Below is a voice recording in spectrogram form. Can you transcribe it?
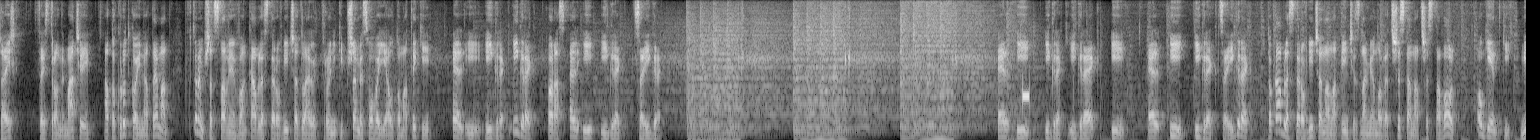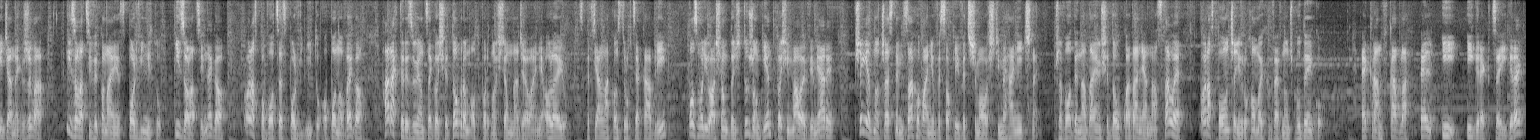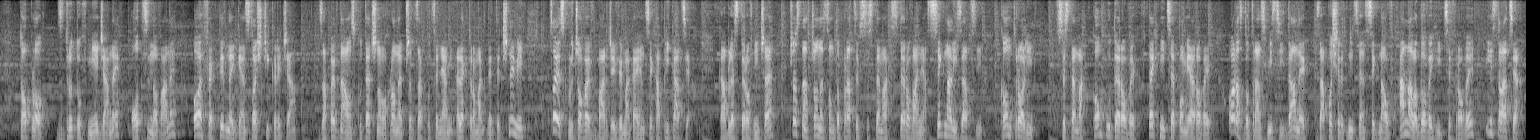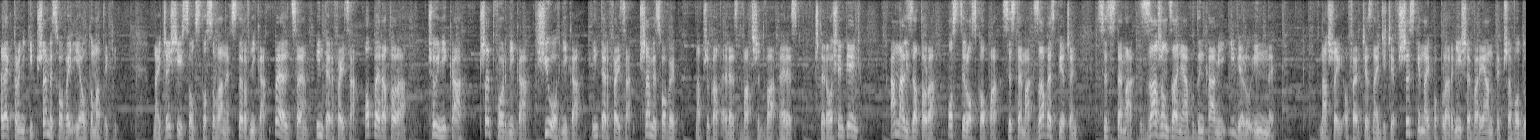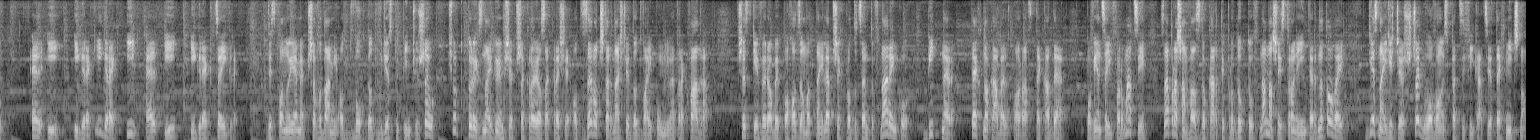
Cześć, z tej strony Maciej, a to krótko i na temat, w którym przedstawię Wam kable sterownicze dla elektroniki przemysłowej i automatyki LIYY oraz LIYCY. LIYY i LIYCY to kable sterownicze na napięcie znamionowe 300 na 300 V o giętkich miedzianych grzywach w izolacji wykonane z polwinitu izolacyjnego oraz powłoce z polwinitu oponowego charakteryzującego się dobrą odpornością na działanie oleju. Specjalna konstrukcja kabli pozwoliła osiągnąć dużą giętkość i małe wymiary przy jednoczesnym zachowaniu wysokiej wytrzymałości mechanicznej. Przewody nadają się do układania na stałe oraz połączeń ruchomych wewnątrz budynku. Ekran w kablach LIYCY to plot z drutów miedzianych, ocynowany o efektywnej gęstości krycia. Zapewnia on skuteczną ochronę przed zakłóceniami elektromagnetycznymi, co jest kluczowe w bardziej wymagających aplikacjach. Kable sterownicze przeznaczone są do pracy w systemach sterowania sygnalizacji, kontroli, w systemach komputerowych, w technice pomiarowej oraz do transmisji danych za pośrednictwem sygnałów analogowych i cyfrowych w instalacjach elektroniki przemysłowej i automatyki. Najczęściej są stosowane w sterownikach PLC, interfejsach operatora, czujnikach, przetwornikach, siłownikach, interfejsach przemysłowych np. RS232, RS485, analizatorach, oscyloskopach, systemach zabezpieczeń, systemach zarządzania budynkami i wielu innych. W naszej ofercie znajdziecie wszystkie najpopularniejsze warianty przewodów LIYY i LIYCY. Dysponujemy przewodami od 2 do 25 szył, wśród których znajdują się przekroje o zakresie od 0,14 do 2,5 mm2. Wszystkie wyroby pochodzą od najlepszych producentów na rynku Bitner, Technokabel oraz TKD. Po więcej informacji zapraszam Was do karty produktów na naszej stronie internetowej, gdzie znajdziecie szczegółową specyfikację techniczną.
